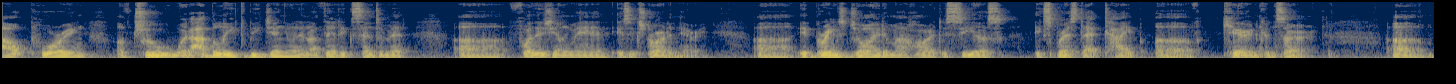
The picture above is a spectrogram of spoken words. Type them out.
outpouring of true, what I believe to be genuine and authentic sentiment uh, for this young man is extraordinary. Uh, it brings joy to my heart to see us express that type of care and concern. Um,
